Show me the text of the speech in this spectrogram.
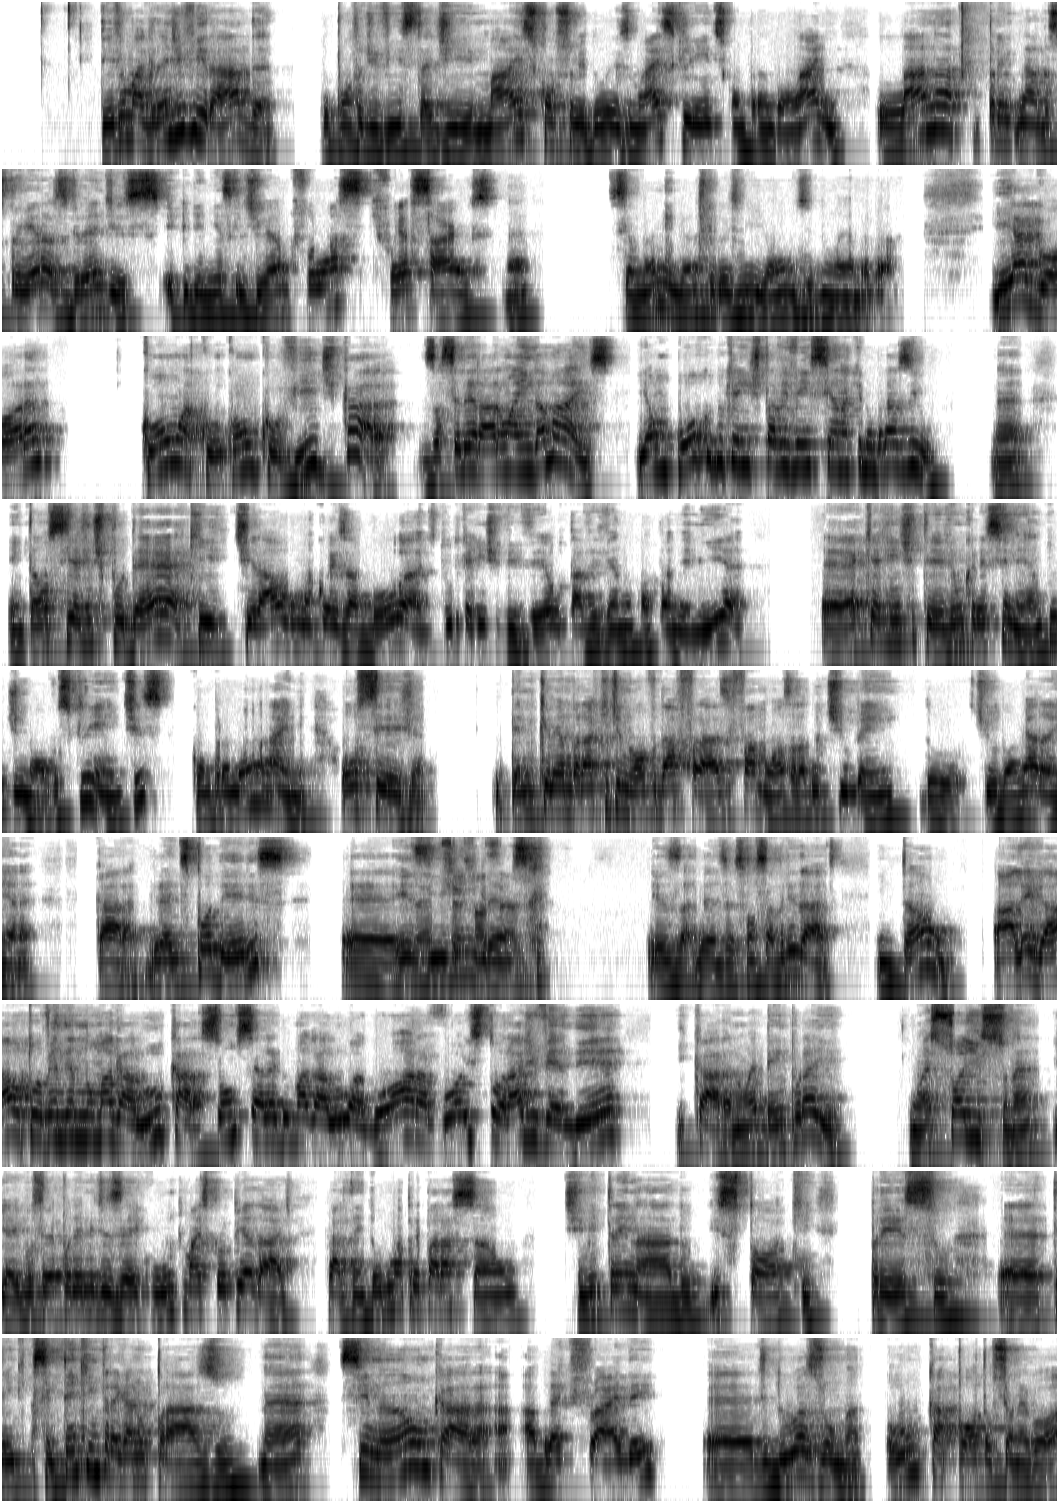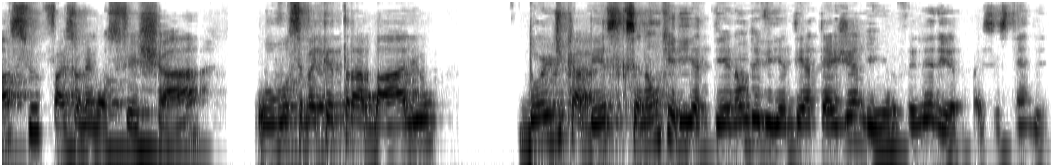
teve uma grande virada do ponto de vista de mais consumidores, mais clientes comprando online, lá na, na, nas primeiras grandes epidemias que eles tiveram, que, foram as, que foi a SARS, né? Se eu não me engano, acho que 2011, não lembro agora. E agora, com, a, com o Covid, cara, eles aceleraram ainda mais. E é um pouco do que a gente está vivenciando aqui no Brasil. Né? Então, se a gente puder aqui tirar alguma coisa boa de tudo que a gente viveu, está vivendo com a pandemia, é que a gente teve um crescimento de novos clientes comprando online. Ou seja, temos que lembrar aqui de novo da frase famosa lá do tio Ben, do tio do Homem-Aranha, né? Cara, grandes poderes é, exigem grandes, grandes responsabilidades. Então, ah, legal, estou vendendo no Magalu, cara, sou um seller do Magalu agora, vou estourar de vender e, cara, não é bem por aí. Não é só isso, né? E aí você vai poder me dizer com muito mais propriedade. Cara, tem toda uma preparação, time treinado, estoque, preço, é, tem, assim, tem que entregar no prazo, né? Se não, cara, a Black Friday é de duas uma. Ou capota o seu negócio, faz seu negócio fechar, ou você vai ter trabalho, dor de cabeça que você não queria ter, não deveria ter até janeiro, fevereiro, vai se estender.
